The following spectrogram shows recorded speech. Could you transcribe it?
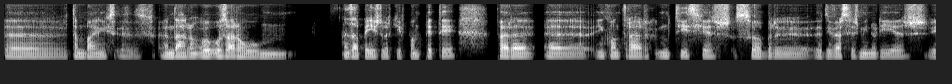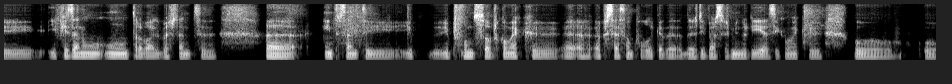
uh, também eh, andaram, usaram o, as APIs do arquivo.pt para uh, encontrar notícias sobre diversas minorias e, e fizeram um, um, trabalho bastante uh, interessante e, e, e, profundo sobre como é que a, a percepção pública de, das diversas minorias e como é que o, o,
